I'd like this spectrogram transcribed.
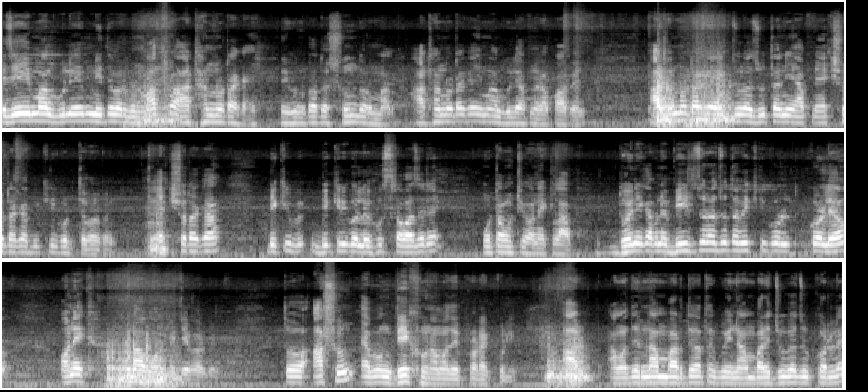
এই যে এই মালগুলি নিতে পারবেন মাত্র আটান্ন টাকায়। দেখুন কত সুন্দর মাল। আটান্ন টাকায় এই মালগুলি আপনারা পাবেন। আটান্ন টাকা এক জোড়া জুতা নিয়ে আপনি একশো টাকা বিক্রি করতে পারবেন। তো একশো টাকা বিক্রি বিক্রি করলে খুচরা বাজারে মোটামুটি অনেক লাভ। দৈনিক আপনি বিশ জোড়া জুতা বিক্রি করলেও অনেক লাভবান পেতে পারবেন। তো আসুন এবং দেখুন আমাদের প্রোডাক্টগুলি আর আমাদের নাম্বার দেওয়া থাকবে এই নাম্বারে যোগাযোগ করলে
